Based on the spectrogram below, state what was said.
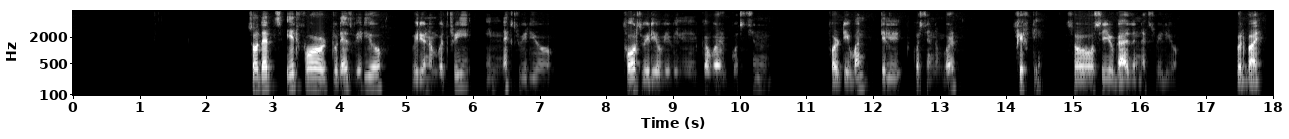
So that's it for today's video. Video number three. In next video fourth video we will cover question 41 till question number 50 so see you guys in next video. Goodbye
